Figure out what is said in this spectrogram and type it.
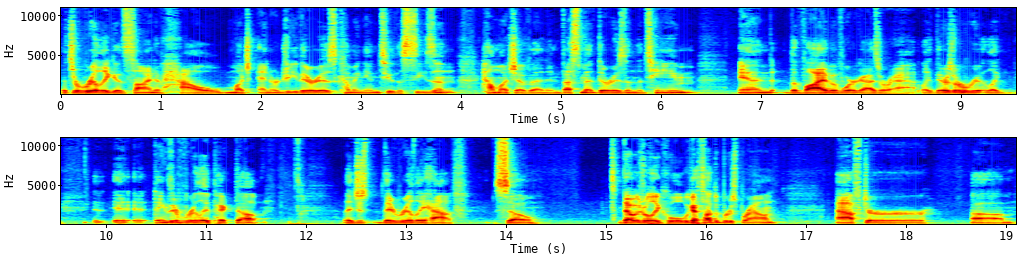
it's a really good sign of how much energy there is coming into the season, how much of an investment there is in the team, and the vibe of where guys are at. Like there's a re- like it, it, things have really picked up. They just they really have. So that was really cool. We got to talk to Bruce Brown after um,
